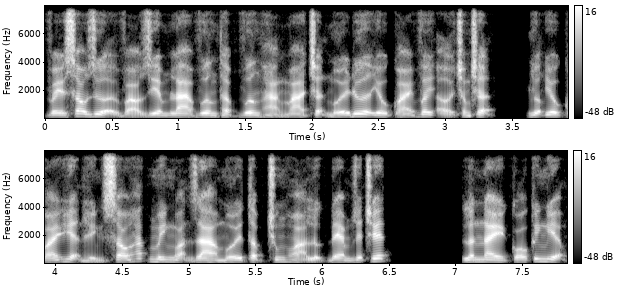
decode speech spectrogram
về sau dựa vào diêm la vương thập vương hàng ma trận mới đưa yêu quái vây ở trong trận, nhượng yêu quái hiện hình sau hắc minh ngoạn gia mới tập trung hỏa lực đem giết chết. Lần này có kinh nghiệm,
